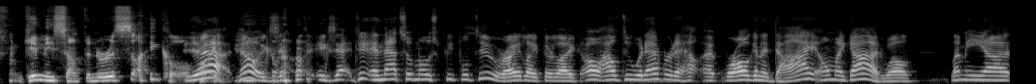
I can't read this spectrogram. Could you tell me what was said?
Give me something to recycle. Yeah, Like- no, exactly, exactly, and that's what most people do, right? Like they're like, "Oh, I'll do whatever to help. uh, We're all gonna die. Oh my god. Well, let me. uh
